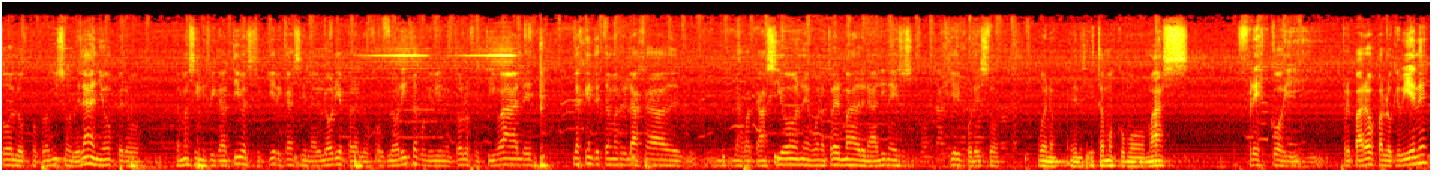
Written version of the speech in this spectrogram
todos los compromisos del año, pero la más significativa, si se quiere, casi en la gloria para los folcloristas, porque vienen todos los festivales, la gente está más relajada, las vacaciones, bueno, traen más adrenalina y eso se contagia y por eso bueno, estamos como más frescos y preparados para lo que viene.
